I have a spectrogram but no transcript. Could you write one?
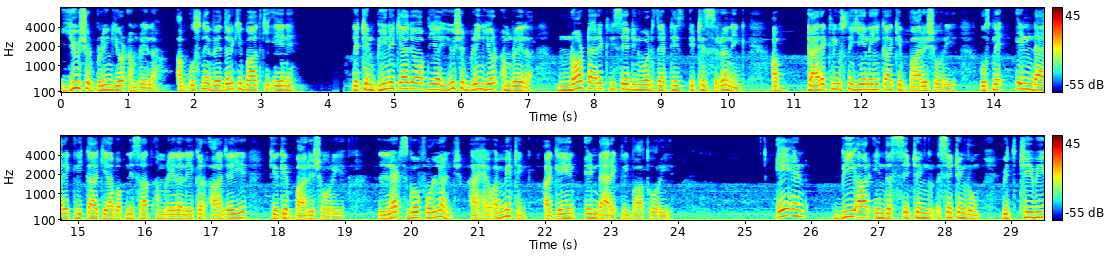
you should bring your umbrella अब उसने वेदर की बात की ए ने। लेकिन बी ने क्या जवाब दिया? You should bring your umbrella not directly said in words that is it is running अब डायरेक्टली उसने ये नहीं कहा कि बारिश हो रही है। उसने इनडायरेक्टली कहा कि आप अपने साथ अम्ब्रेला लेकर आ जाइए, क्योंकि बारिश हो रही है। Let's go for lunch I have a meeting again indirectly बात हो रही है। A and B are in the sitting sitting room with T V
